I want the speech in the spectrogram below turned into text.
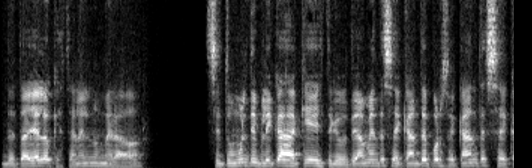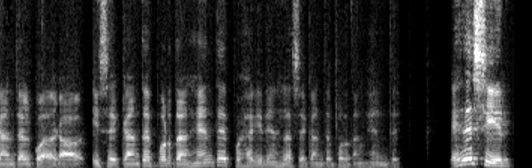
detalla lo que está en el numerador. Si tú multiplicas aquí distributivamente secante por secante, secante al cuadrado. Y secante por tangente, pues aquí tienes la secante por tangente. Es decir,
